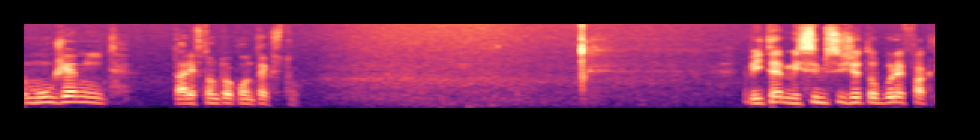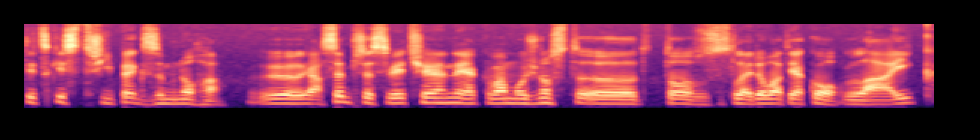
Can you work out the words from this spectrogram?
může mít tady v tomto kontextu? Víte, myslím si, že to bude fakticky střípek z mnoha. Já jsem přesvědčen, jak mám možnost to sledovat jako like,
